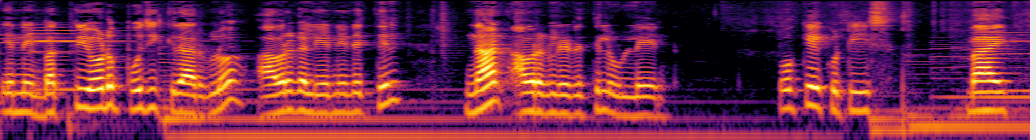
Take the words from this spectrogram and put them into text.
என்னை பக்தியோடு பூஜிக்கிறார்களோ அவர்கள் என்னிடத்தில் நான் அவர்களிடத்தில் உள்ளேன். ஓகே குட்டீஸ். பாய்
